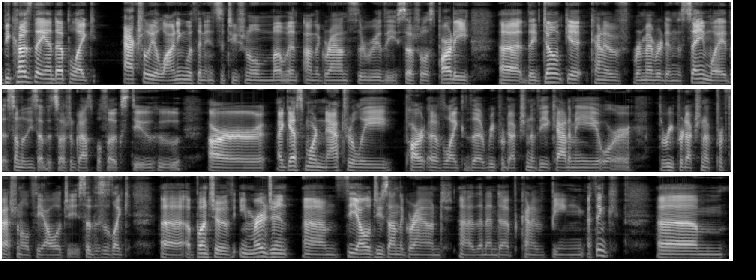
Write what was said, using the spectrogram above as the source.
because they end up like actually aligning with an institutional moment on the ground through the Socialist Party. Uh, they don't get kind of remembered in the same way that some of these other social gospel folks do, who are, I guess, more naturally part of like the reproduction of the academy or the reproduction of professional theology. So this is like uh, a bunch of emergent um, theologies on the ground uh, that end up kind of being, I think, um,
